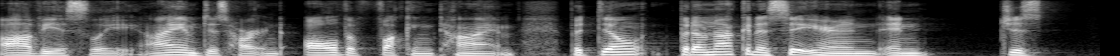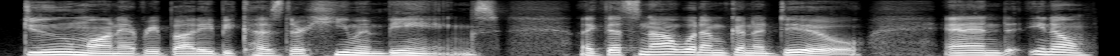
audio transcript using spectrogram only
Obviously, I am disheartened all the fucking time. But don't, but I'm not going to sit here and, and just doom on everybody because they're human beings. Like, that's not what I'm going to do. And, you know,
